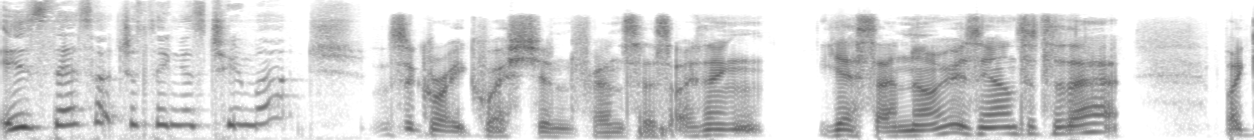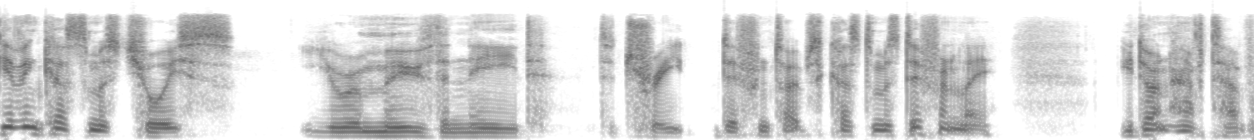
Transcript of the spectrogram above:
is there such a thing as too much? That's a great question, Frances. I think yes and no is the answer to that. By giving customers choice, you remove the need to treat different types of customers differently. You don't have to have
